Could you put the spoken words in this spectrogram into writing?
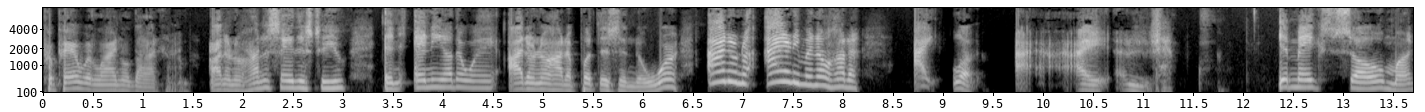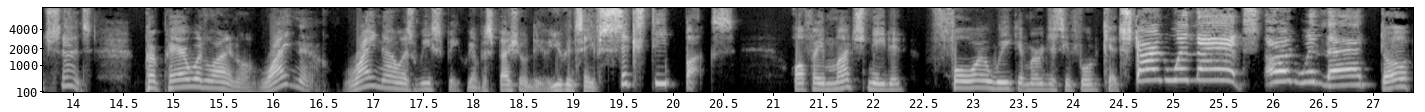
preparewithlionel.com. I don't know how to say this to you in any other way. I don't know how to put this into word. I don't know. I don't even know how to. I look. I, I it makes so much sense. Prepare with Lionel right now. Right now, as we speak, we have a special deal. You can save sixty bucks off a much needed four week emergency food kit. Start with that. Start with that. Don't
